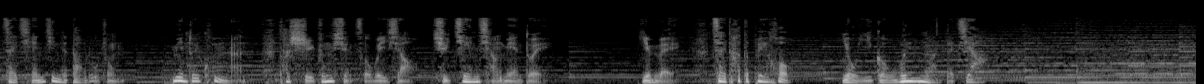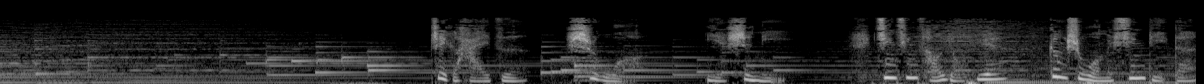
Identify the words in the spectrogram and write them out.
在前进的道路中，面对困难，他始终选择微笑，去坚强面对，因为在他的背后，有一个温暖的家。这个孩子，是我，也是你。青青草有约。更是我们心底的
